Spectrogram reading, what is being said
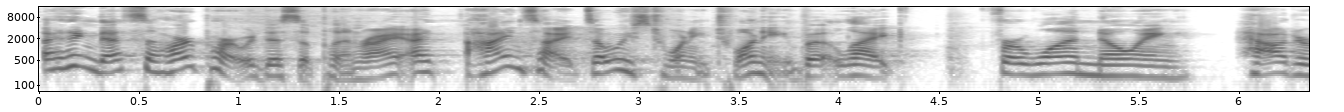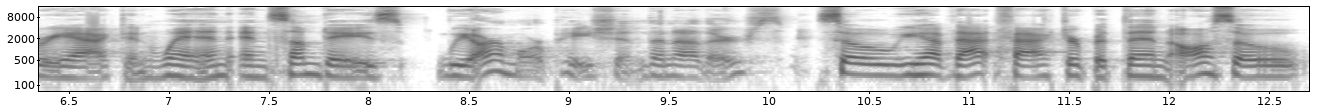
I think that's the hard part with discipline, right? I, hindsight's always twenty twenty, but like for one, knowing how to react and when, and some days we are more patient than others. So you have that factor, but then also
